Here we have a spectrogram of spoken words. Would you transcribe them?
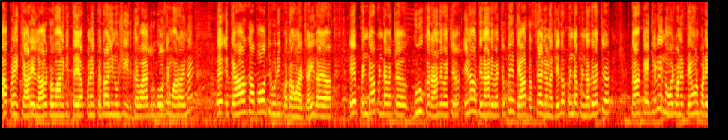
ਆਪਣੇ ਚਾਰੇ ਲਾਲ ਕੁਰਬਾਨ ਕੀਤੇ, ਆਪਣੇ ਪਿਤਾ ਜੀ ਨੂੰ ਸ਼ਹੀਦ ਕਰਵਾਇਆ ਗੁਰੂ ਗੋਬਿੰਦ ਸਿੰਘ ਮਹਾਰਾਜ ਨੇ। ਤੇ ਇਤਿਹਾਸ ਦਾ ਬਹੁਤ ਜ਼ਰੂਰੀ ਪਤਾ ਹੋਣਾ ਚਾਹੀਦਾ ਆ। ਇਹ ਪਿੰਡਾਂ ਪਿੰਡਾਂ ਵਿੱਚ, ਗੁਰੂ ਘਰਾਂ ਦੇ ਵਿੱਚ, ਇਹਨਾਂ ਦਿਨਾਂ ਦੇ ਵਿੱਚ ਉੱਤੇ ਇਤਿਹਾਸ ਦੱਸਿਆ ਜਾਣਾ ਚਾਹੀਦਾ ਪਿੰਡਾਂ ਪਿੰਡਾਂ ਦੇ ਵਿੱਚ, ਤਾਂ ਕਿ ਜਿਹੜੇ ਨੌਜਵਾਨ ਇੱਥੇ ਆਉਣ, ਬੜੇ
